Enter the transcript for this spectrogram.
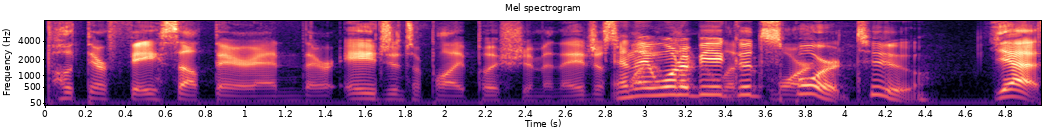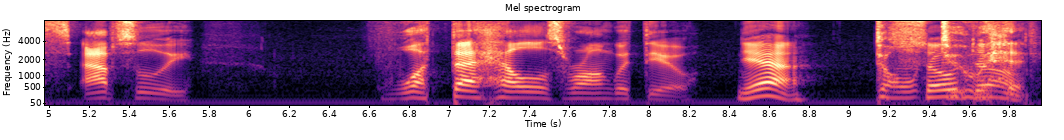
put their face out there, and their agents will probably push them, and they just And they want to be a good sport too. Yes, absolutely. What the hell is wrong with you? Yeah. Don't so do dumb. it.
